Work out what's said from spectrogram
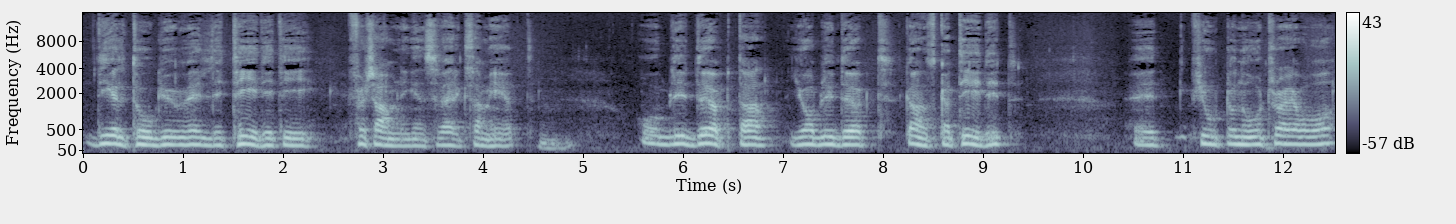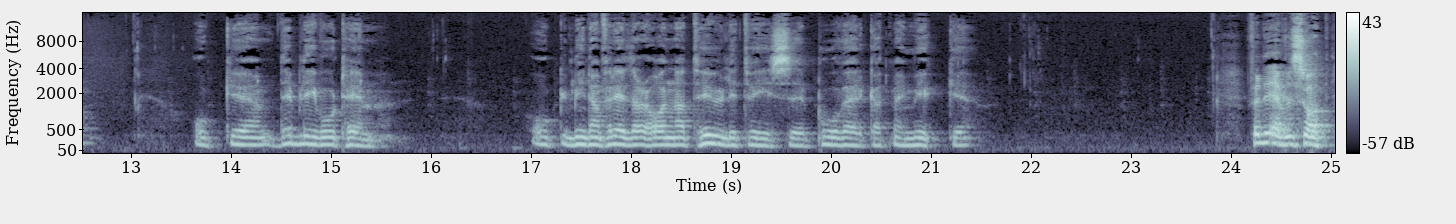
deltog ju väldigt tidigt i församlingens verksamhet. Och blir döpta. Jag blev döpt ganska tidigt. Eh, 14 år tror jag jag var. Och eh, det blir vårt hem. Och mina föräldrar har naturligtvis eh, påverkat mig mycket. För det är väl så att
